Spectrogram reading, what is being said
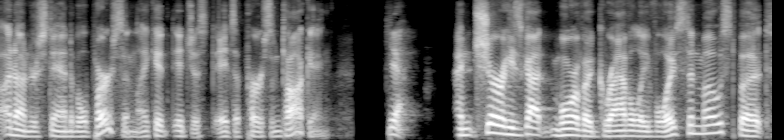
an understandable person. Like it it just it's a person talking. yeah. And sure he's got more of a gravelly voice than most, but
